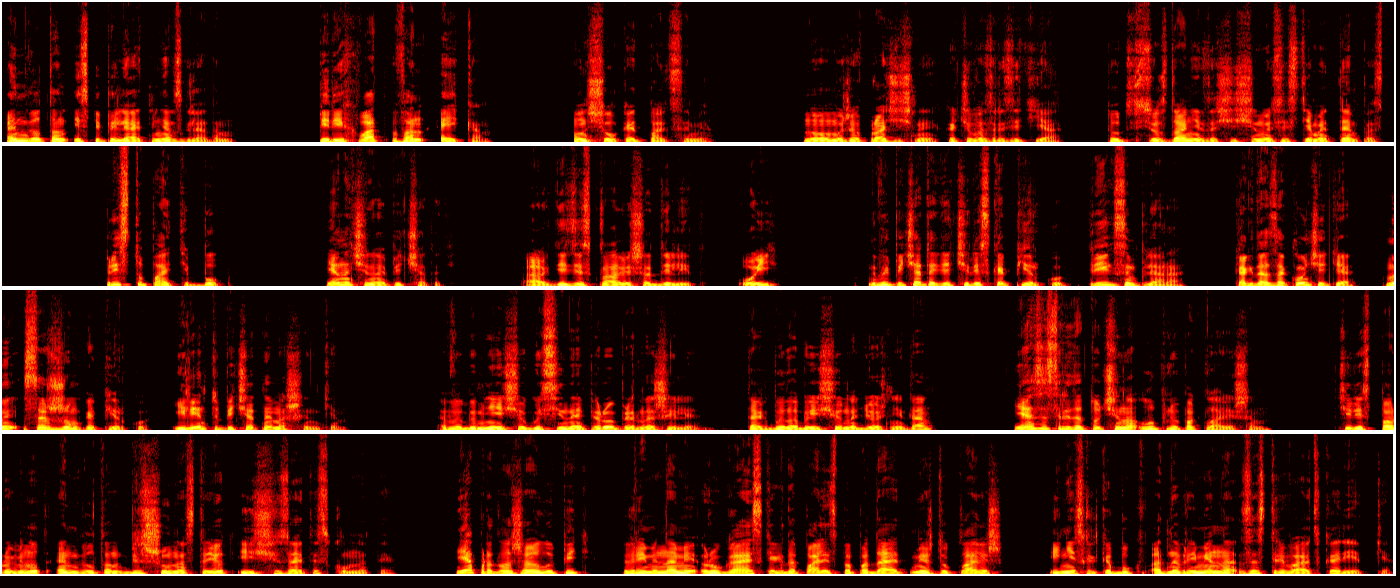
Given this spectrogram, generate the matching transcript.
Энглтон испепеляет меня взглядом. Перехват Ван Эйка. Он щелкает пальцами. Но мы же в прачечной, хочу возразить я. Тут все здание защищено системой Tempest. Приступайте, Боб. Я начинаю печатать. А где здесь клавиша Delete? Ой. Вы печатаете через копирку, три экземпляра. Когда закончите, мы сожжем копирку и ленту печатной машинки. Вы бы мне еще гусиное перо предложили. Так было бы еще надежнее, да? Я сосредоточенно луплю по клавишам. Через пару минут Энглтон бесшумно встает и исчезает из комнаты. Я продолжаю лупить, временами ругаясь, когда палец попадает между клавиш и несколько букв одновременно застревают в каретке.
